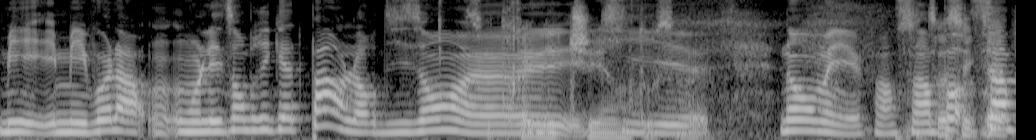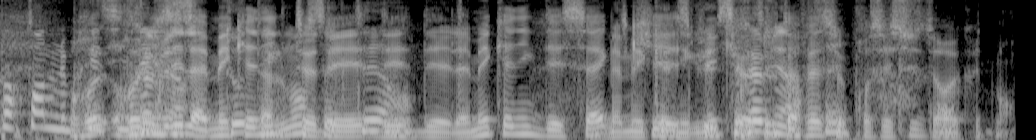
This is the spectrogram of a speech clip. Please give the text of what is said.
Mais, mais voilà, on, on les embrigade pas en leur disant. C'est très euh, Nietzsche, hein, qui- tout ça. euh, non, mais enfin, c'est impor- important de le préciser. Relisez la mécanique, des, des- des- la mécanique des sectes La qui explique tout à Très fait bien. ce processus de recrutement.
